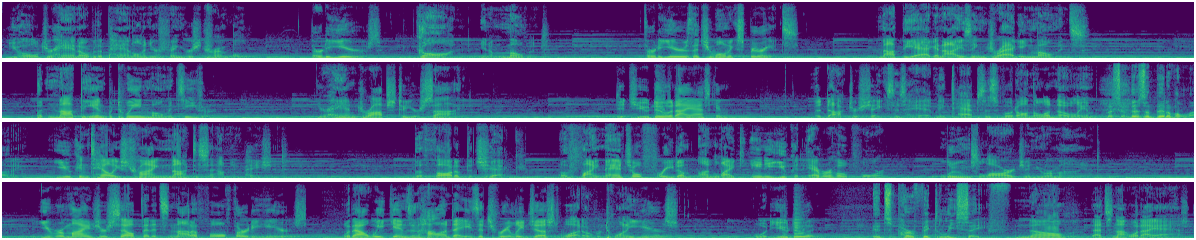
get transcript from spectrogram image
You hold your hand over the panel and your fingers tremble. 30 years gone in a moment. 30 years that you won't experience. Not the agonizing, dragging moments, but not the in between moments either. Your hand drops to your side. Did you do it? I ask him. The doctor shakes his head and he taps his foot on the linoleum. Listen, there's a bit of a line. You can tell he's trying not to sound impatient. The thought of the check, of financial freedom unlike any you could ever hope for, looms large in your mind. You remind yourself that it's not a full 30 years. Without weekends and holidays, it's really just what, over 20 years? Would you do it? It's perfectly safe. No, that's not what I asked.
